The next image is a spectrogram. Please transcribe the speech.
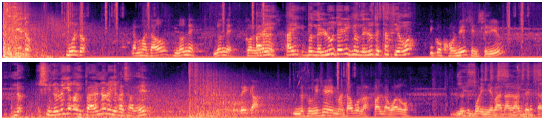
¡Qué quieto! Muerto. ¿La han matado? ¿Dónde? ¿Dónde? Ahí, ahí, donde el loot, Eric, donde el loot está ciego. ¿Qué cojones? ¿En serio? No, si no lo llega a disparar, no lo llegas a ver. Peca, nos hubiese matado por la espalda o algo. No se pueden llevar a las deltas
